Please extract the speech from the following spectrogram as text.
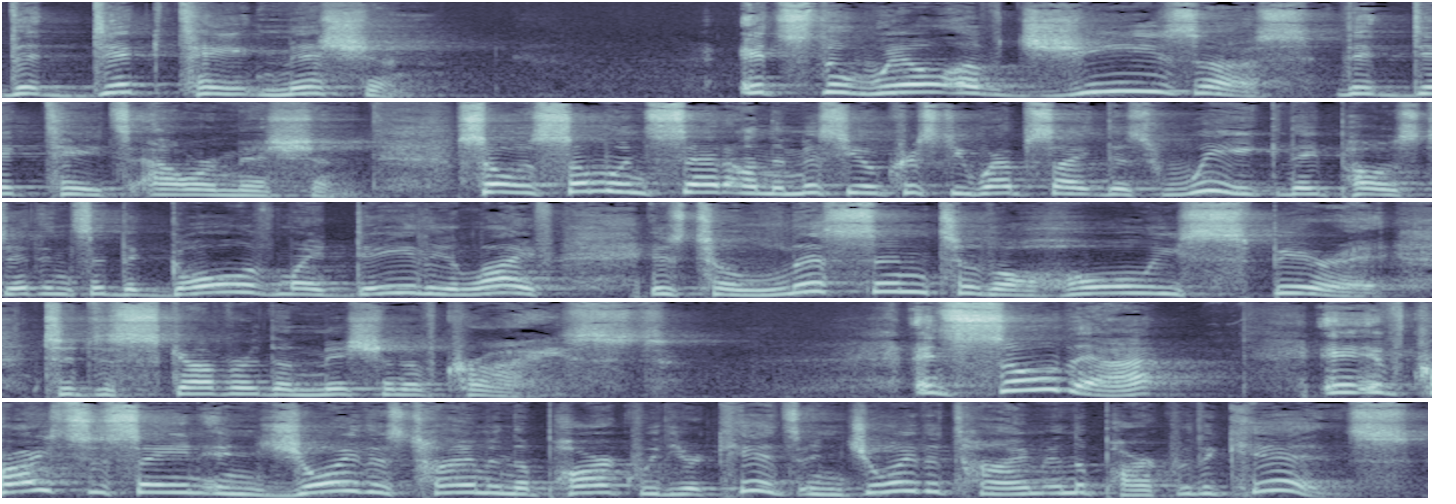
that dictate mission. It's the will of Jesus that dictates our mission. So, as someone said on the Missio Christi website this week, they posted and said, The goal of my daily life is to listen to the Holy Spirit to discover the mission of Christ. And so that if Christ is saying, enjoy this time in the park with your kids, enjoy the time in the park with the kids.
